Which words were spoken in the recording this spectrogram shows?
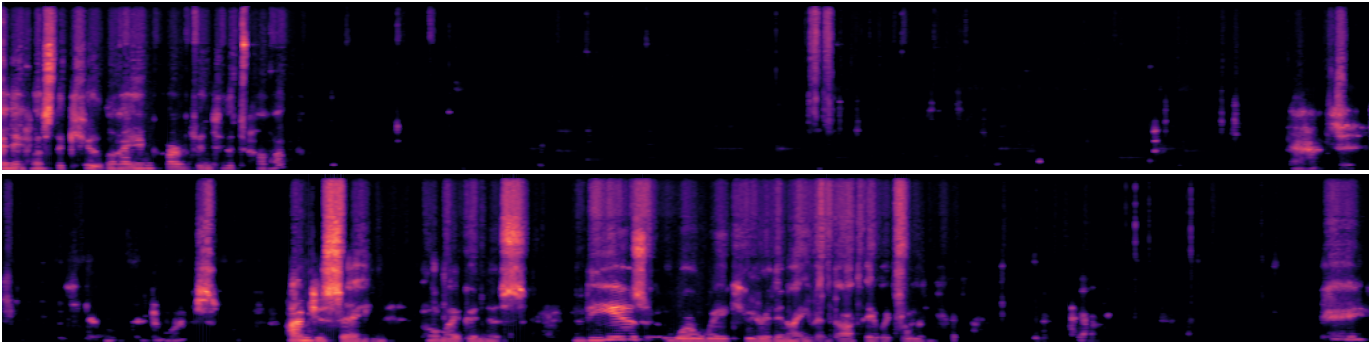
And it has the cute lion carved into the top. That. I'm just saying, oh my goodness. These were way cuter than I even thought they would be. Yeah. Okay.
